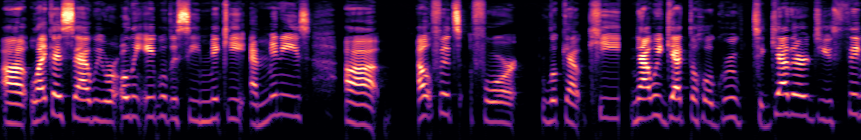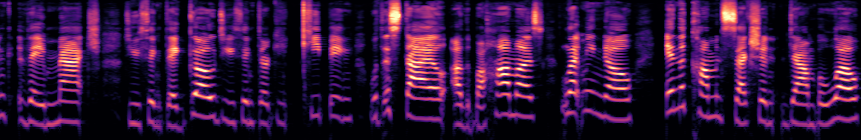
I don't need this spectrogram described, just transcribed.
Uh, like I said, we were only able to see Mickey and Minnie's uh, outfits for Lookout Cay. Now we get the whole group together. Do you think they match? Do you think they go? Do you think they're keeping with the style of the Bahamas? Let me know in the comments section down below.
